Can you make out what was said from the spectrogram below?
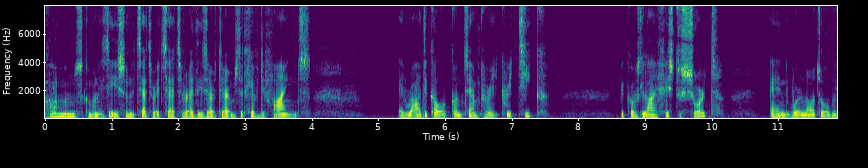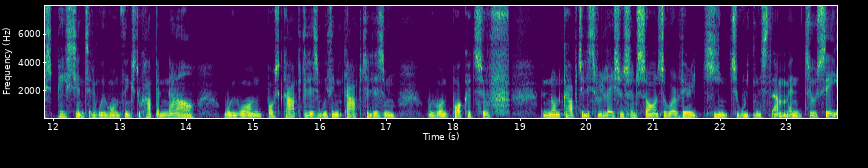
Commons, communization, etc., etc. These are terms that have defined a radical contemporary critique because life is too short and we're not always patient and we want things to happen now. We want post capitalism within capitalism. We want pockets of non capitalist relations and so on. So we're very keen to witness them and to say,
